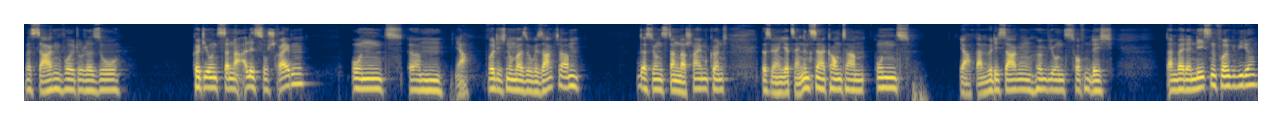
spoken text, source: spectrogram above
was sagen wollt oder so, könnt ihr uns dann da alles so schreiben. Und ähm, ja, wollte ich nur mal so gesagt haben, dass ihr uns dann da schreiben könnt, dass wir jetzt einen Insta-Account haben. Und ja, dann würde ich sagen, hören wir uns hoffentlich dann bei der nächsten Folge wieder.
